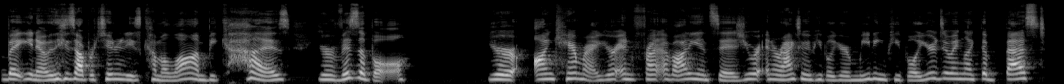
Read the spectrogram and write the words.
but you know, these opportunities come along because you're visible you're on camera, you're in front of audiences, you're interacting with people, you're meeting people, you're doing like the best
